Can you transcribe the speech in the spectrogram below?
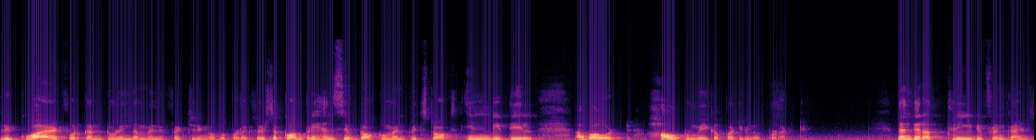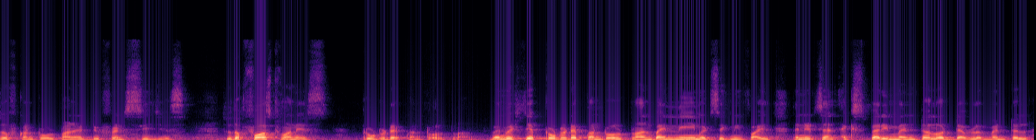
required for controlling the manufacturing of a product. So it's a comprehensive document which talks in detail about how to make a particular product. Then there are three different kinds of control plan at different stages. So the first one is prototype control plan. When we say prototype control plan by name it signifies then it's an experimental or developmental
